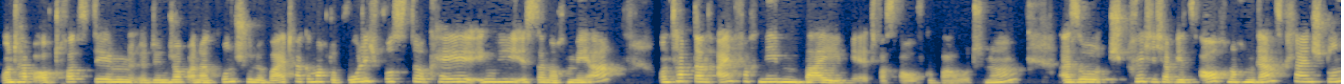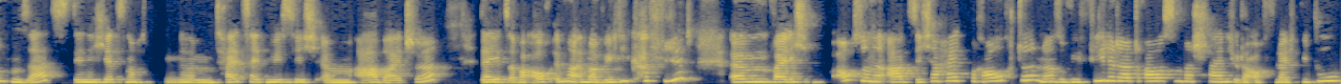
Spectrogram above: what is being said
und habe auch trotzdem äh, den Job an der Grundschule weitergemacht, obwohl ich wusste, okay, irgendwie ist da noch mehr und habe dann einfach nebenbei mir etwas aufgebaut. Ne? Also sprich, ich habe jetzt auch noch einen ganz kleinen Stundensatz, den ich jetzt noch ähm, teilzeitmäßig ähm, arbeite der jetzt aber auch immer, immer weniger wird, ähm, weil ich auch so eine Art Sicherheit brauchte, ne, so wie viele da draußen wahrscheinlich oder auch vielleicht wie du,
